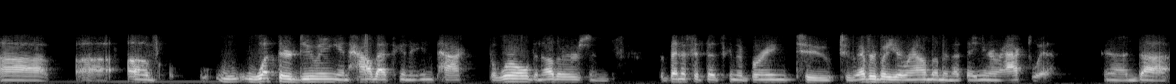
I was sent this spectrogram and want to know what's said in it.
uh, uh, of what they're doing and how that's going to impact the world and others and the benefit that's going to bring to to everybody around them and that they interact with. And uh,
